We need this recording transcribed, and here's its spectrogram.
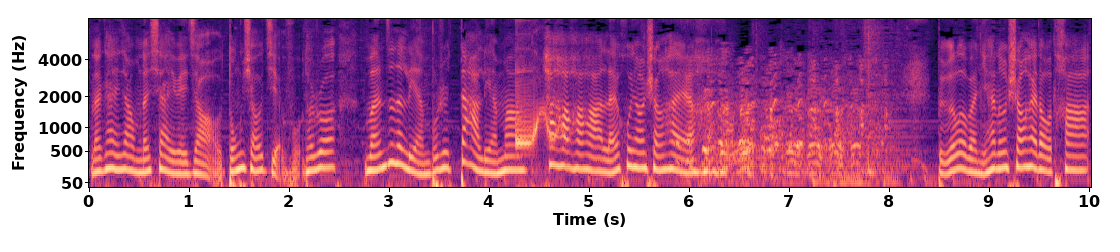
来看一下我们的下一位叫董小姐夫，他说丸子的脸不是大脸吗？哈哈哈哈！来互相伤害呀！得了吧，你还能伤害到他？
